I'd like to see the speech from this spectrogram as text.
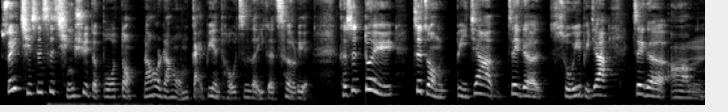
所以其实是情绪的波动，然后让我们改变投资的一个策略。可是对于这种比较这个属于比较这个嗯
